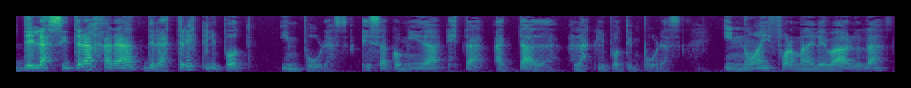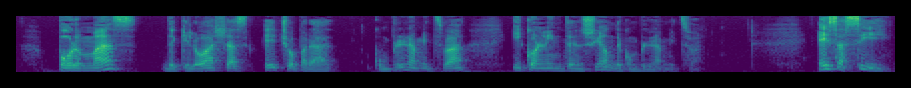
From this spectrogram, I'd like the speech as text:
de la citrájara de las tres clipot impuras. Esa comida está atada a las clipot impuras y no hay forma de elevarlas por más de que lo hayas hecho para cumplir una mitzvah y con la intención de cumplir una mitzvah. Es así,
